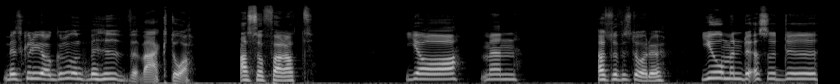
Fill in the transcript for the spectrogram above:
Men skulle jag gå runt med huvudvärk då? Alltså för att, ja men, alltså förstår du? Jo men du, alltså du,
